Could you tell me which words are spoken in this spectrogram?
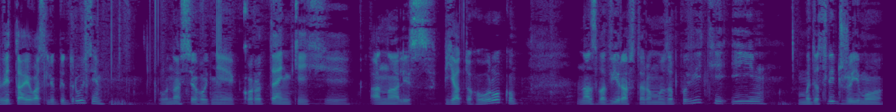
Вітаю вас, любі друзі. У нас сьогодні коротенький е, аналіз п'ятого уроку. Назва Віра в старому заповіті, і ми досліджуємо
